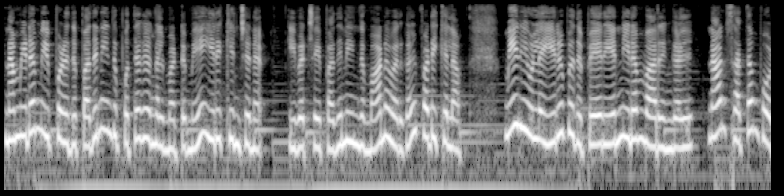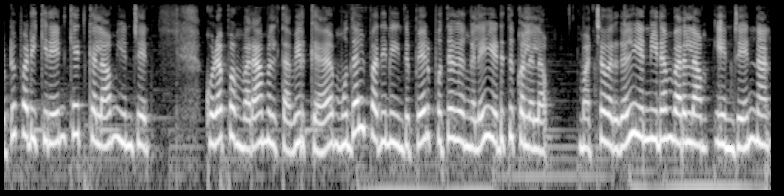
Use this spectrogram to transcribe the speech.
நம்மிடம் இப்பொழுது பதினைந்து புத்தகங்கள் மட்டுமே இருக்கின்றன. இவற்றை பதினைந்து மாணவர்கள் படிக்கலாம். மீதியுள்ள இருபது பேர் என்னிடம் வாருங்கள். நான் சத்தம் போட்டு படிக்கிறேன் கேட்கலாம் என்றேன். குழப்பம் வராமல் தவிர்க்க முதல் பதினைந்து பேர் புத்தகங்களை எடுத்துக்கொள்ளலாம் மற்றவர்கள் என்னிடம் வரலாம் என்றேன் நான்.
